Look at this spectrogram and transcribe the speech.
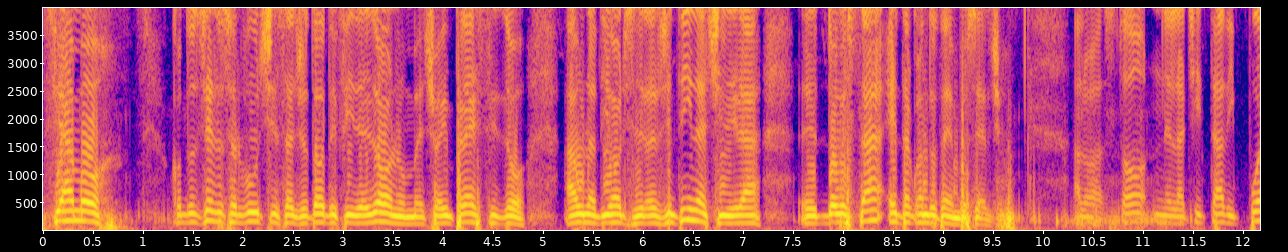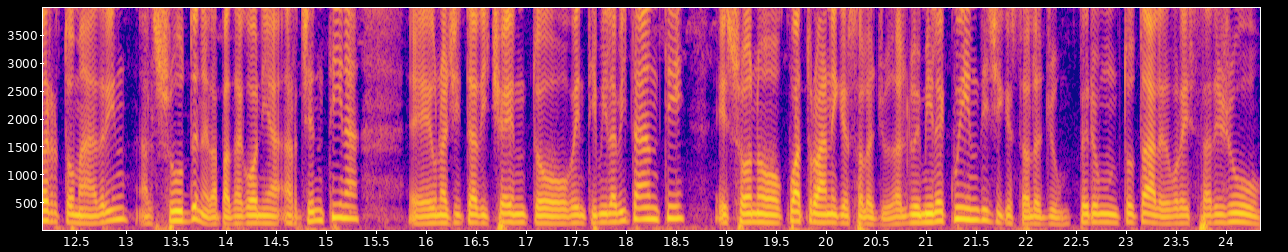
Siamo con Don Sergio Salvucci, sacerdote fidei donum, cioè in prestito a una diocesi dell'Argentina, ci dirà eh, dove sta e da quanto tempo Sergio. Allora, sto nella città di Puerto Madryn, al sud, nella Patagonia argentina, è una città di 120.000 abitanti e sono quattro anni che sto laggiù, dal 2015 che sto laggiù, per un totale dovrei stare giù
